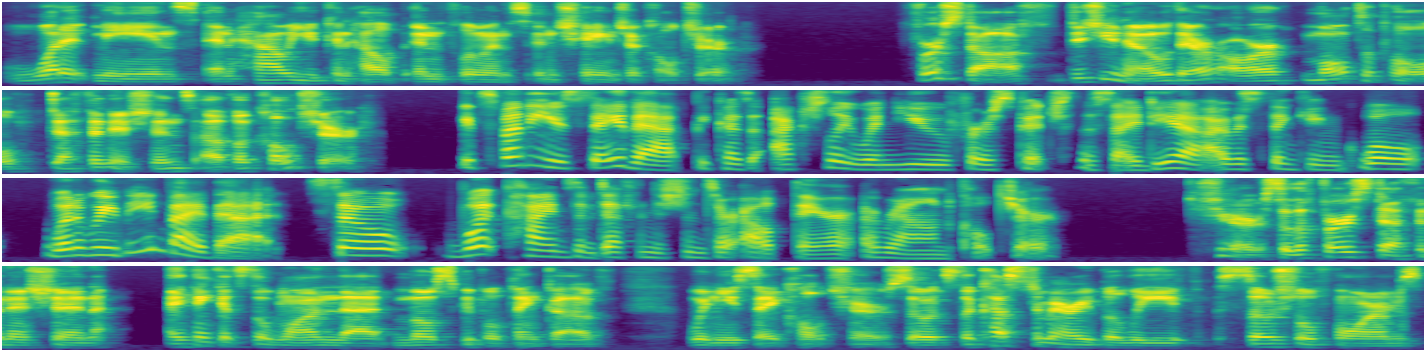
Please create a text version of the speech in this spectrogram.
what it means, and how you can help influence and change a culture. First off, did you know there are multiple definitions of a culture? It's funny you say that because actually, when you first pitched this idea, I was thinking, well, what do we mean by that? So, what kinds of definitions are out there around culture? Sure. So, the first definition, I think it's the one that most people think of when you say culture. So, it's the customary belief, social forms,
